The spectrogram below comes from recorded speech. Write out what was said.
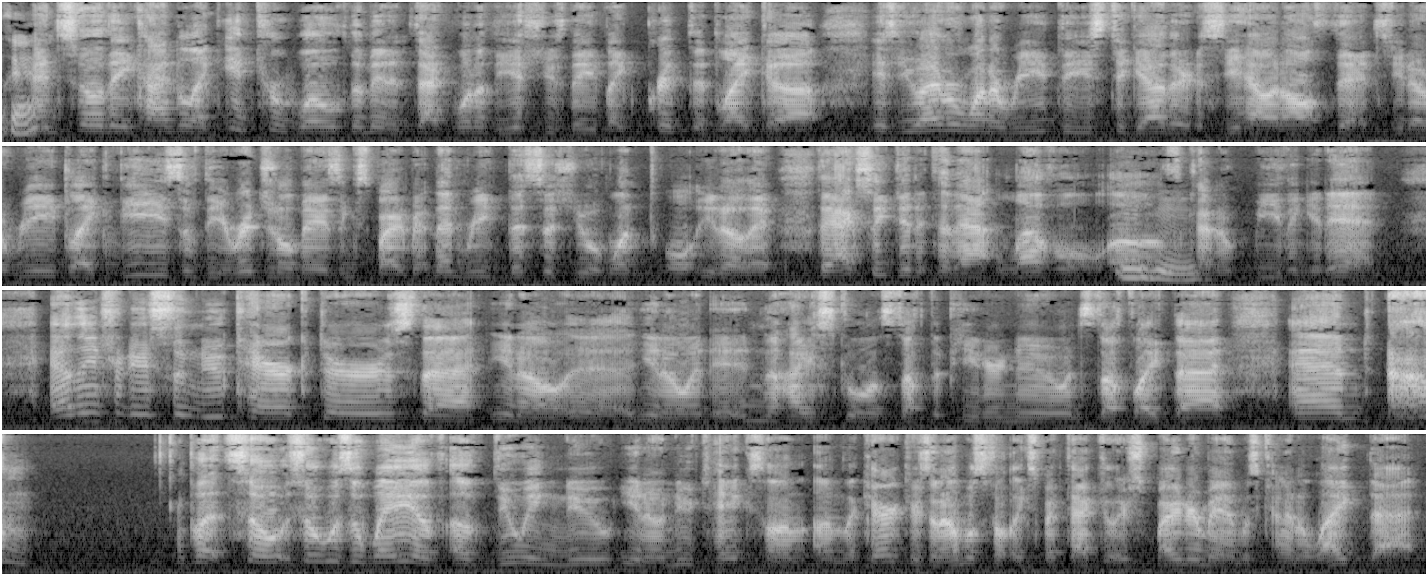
Okay. And so they kind of like interwove them in. In fact, one of the issues they like printed like, uh, if you ever want to read these together to see how it all fits, you know, read like these of the original Amazing Spider-Man, then read this issue of one. You know, they they actually did it to that level of kind of weaving it in, and they introduced some new characters that you know, uh, you know, in, in the high school and stuff that Peter knew and stuff like that, and. Um, but so so it was a way of, of doing new you know new takes on, on the characters and I almost felt like Spectacular Spider-Man was kind of like that.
